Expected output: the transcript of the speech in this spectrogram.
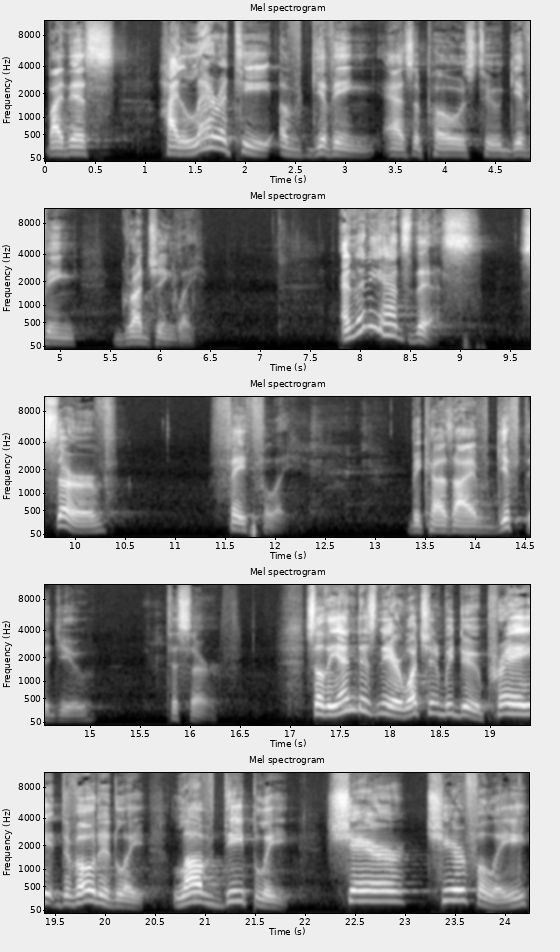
by this hilarity of giving as opposed to giving grudgingly. And then he adds this serve faithfully, because I've gifted you to serve. So the end is near. What should we do? Pray devotedly, love deeply, share cheerfully,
